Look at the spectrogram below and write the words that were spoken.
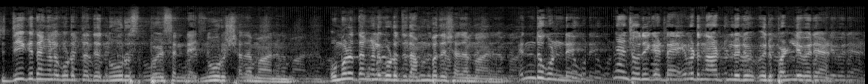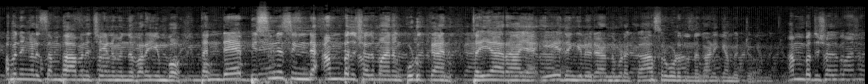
സിദ്ദീഖ് തങ്ങൾ കൊടുത്തത് നൂറ് പെർസെന്റേജ് നൂറ് ശതമാനം. ഉമർ തങ്ങൾ കൊടുത്തത് അമ്പത് ശതമാനം. എന്തുകൊണ്ട്? ഞാൻ ചോദിക്കട്ടെ ഇവിടെ നാട്ടിലൊരു ഒരു പള്ളി വരെയാണ്. അപ്പൊ നിങ്ങൾ സംഭാവന ചെയ്യണമെന്ന് പറയുമ്പോൾ തന്റെ ബിസിനസിന്റെ അമ്പത് ശതമാനം കൊടുക്കാൻ തയ്യാറായ ഏതെങ്കിലും ഒരാൾ നമ്മുടെ കാസർഗോഡ് നിന്ന് കാണിക്കാൻ പറ്റുമോ? അമ്പത് ശതമാനം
